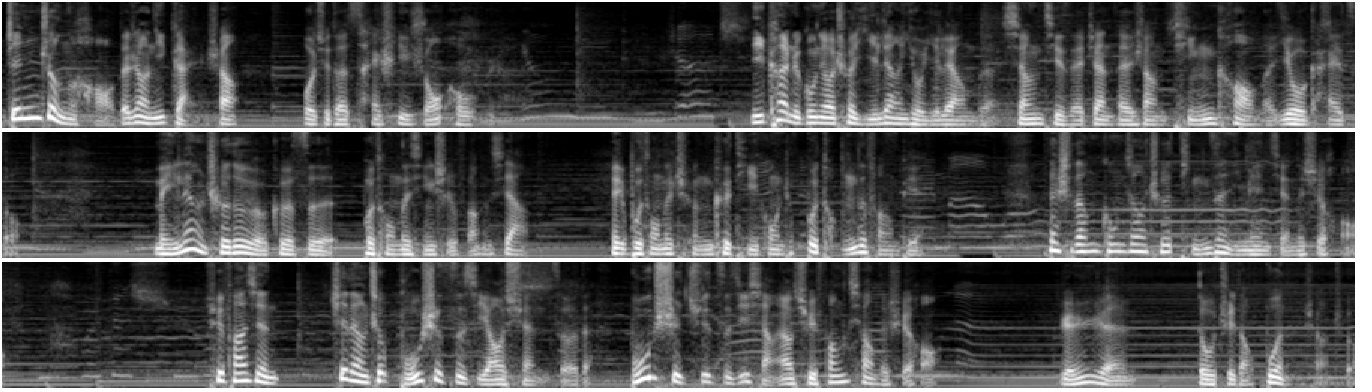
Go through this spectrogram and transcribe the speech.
真正好的让你赶上，我觉得才是一种偶然。你看着公交车一辆又一辆的相继在站台上停靠了又开走。每辆车都有各自不同的行驶方向，为不同的乘客提供着不同的方便。但是当公交车停在你面前的时候，却发现这辆车不是自己要选择的，不是去自己想要去方向的时候，人人都知道不能上车。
